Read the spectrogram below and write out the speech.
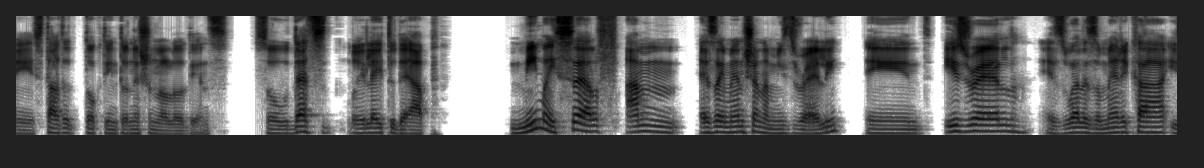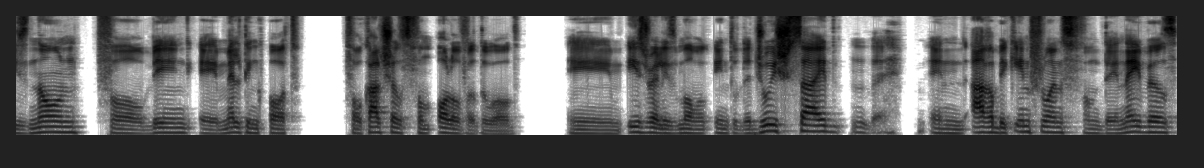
uh, started to talk to international audience. So that's related to the app. Me myself, I'm as I mentioned, I'm Israeli, and Israel as well as America is known for being a melting pot for cultures from all over the world. Um, Israel is more into the Jewish side, and Arabic influence from the neighbors,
